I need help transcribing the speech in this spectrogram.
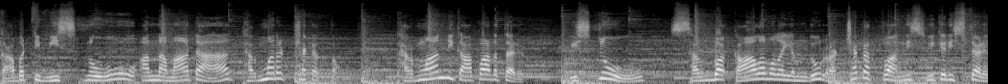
కాబట్టి విష్ణువు అన్న మాట ధర్మరక్షకత్వం. ధర్మాన్ని కాపాడతాడు. విష్ణువు సర్వకాలములయందు రక్షకత్వాన్ని స్వీకరిస్తాడు.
